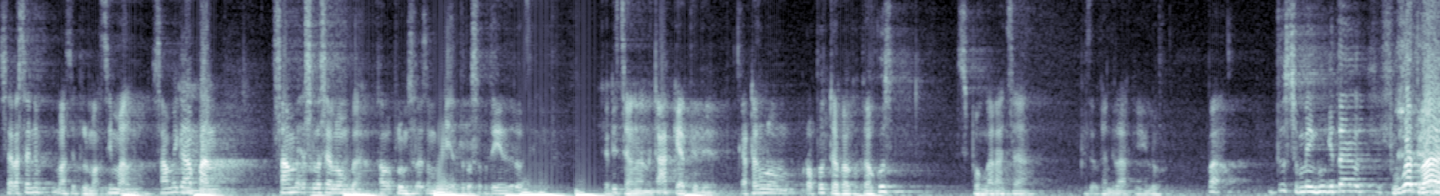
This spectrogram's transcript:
saya rasa ini masih belum maksimal sampai kapan? Sampai selesai lomba. Kalau belum selesai lomba ya terus seperti ini terus. Jadi jangan kaget gitu ya. Kadang lo robot udah bagus-bagus sebongkar aja. Besok ganti lagi. Loh pak itu seminggu kita buat pak.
